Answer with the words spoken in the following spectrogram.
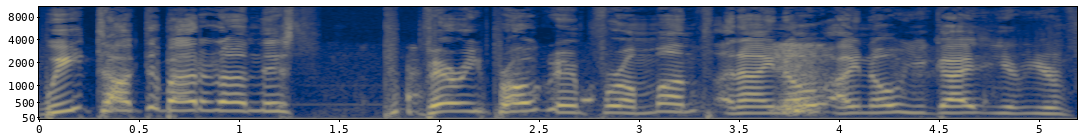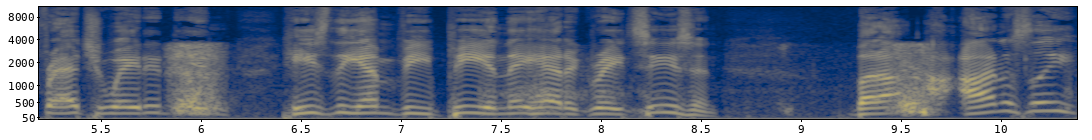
we talked about it on this very program for a month, and I know, I know you guys, you're, you're infatuated, and he's the MVP, and they had a great season. But I, I, honestly,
